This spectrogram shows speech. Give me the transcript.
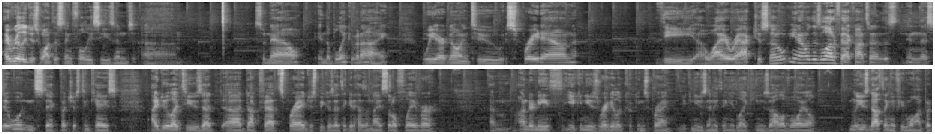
I really just want this thing fully seasoned. Um, so now, in the blink of an eye, we are going to spray down the uh, wire rack just so you know there's a lot of fat content in this in this. It wouldn't stick but just in case. I do like to use that uh, duck fat spray just because I think it has a nice little flavor. Um, underneath you can use regular cooking spray. You can use anything you'd like. You can use olive oil. Use nothing if you want but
